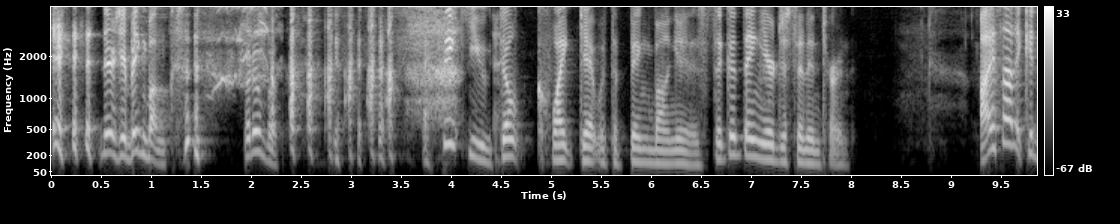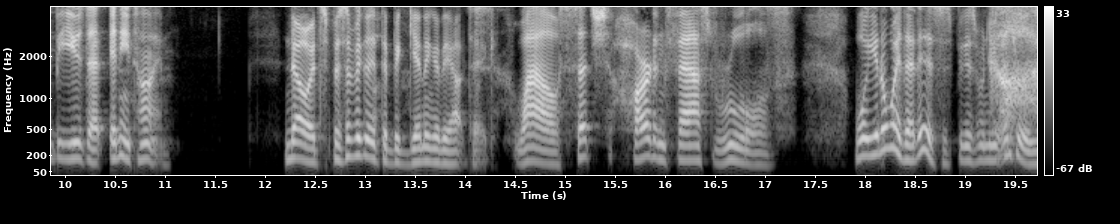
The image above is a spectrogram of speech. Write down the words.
There's your Bing Bong. I think you don't quite get what the Bing Bong is. It's a good thing you're just an intern. I thought it could be used at any time. No, it's specifically at the beginning of the outtake. Wow, such hard and fast rules. Well, you know why that is? Is because when you enter a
